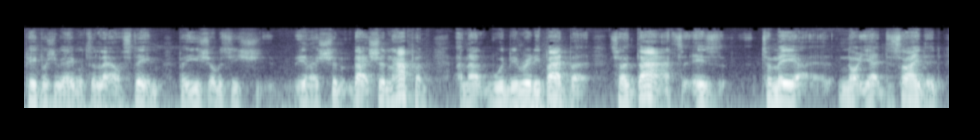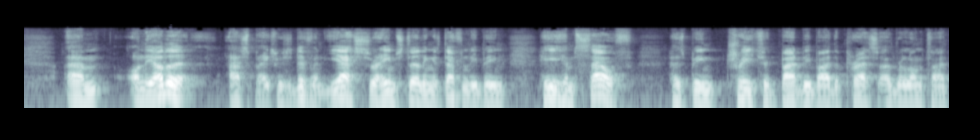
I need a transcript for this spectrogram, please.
people should be able to let off steam, but you should obviously, sh- you know, shouldn't that shouldn't happen, and that would be really bad. But so that is, to me, uh, not yet decided. Um, on the other aspects, which are different, yes, Raheem Sterling has definitely been he himself has been treated badly by the press over a long time,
